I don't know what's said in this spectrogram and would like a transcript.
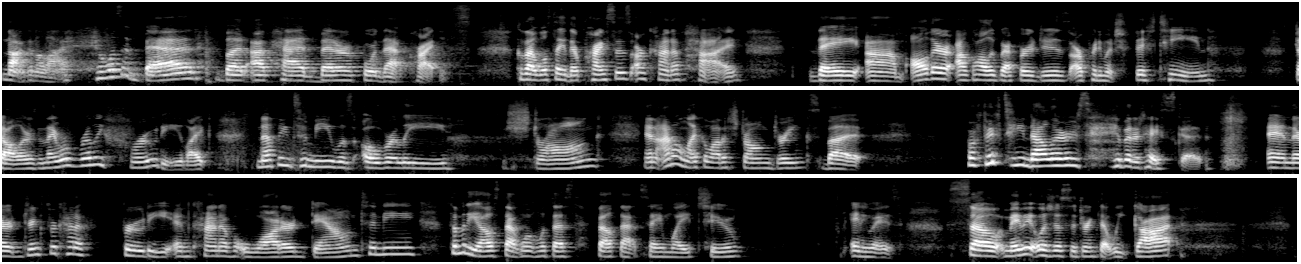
Not gonna lie. It wasn't bad, but I've had better for that price. Because I will say their prices are kind of high. They, um, all their alcoholic beverages are pretty much 15 dollars and they were really fruity like nothing to me was overly strong and I don't like a lot of strong drinks but for $15, it better taste good. And their drinks were kind of fruity and kind of watered down to me. Somebody else that went with us felt that same way too. Anyways, so maybe it was just a drink that we got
